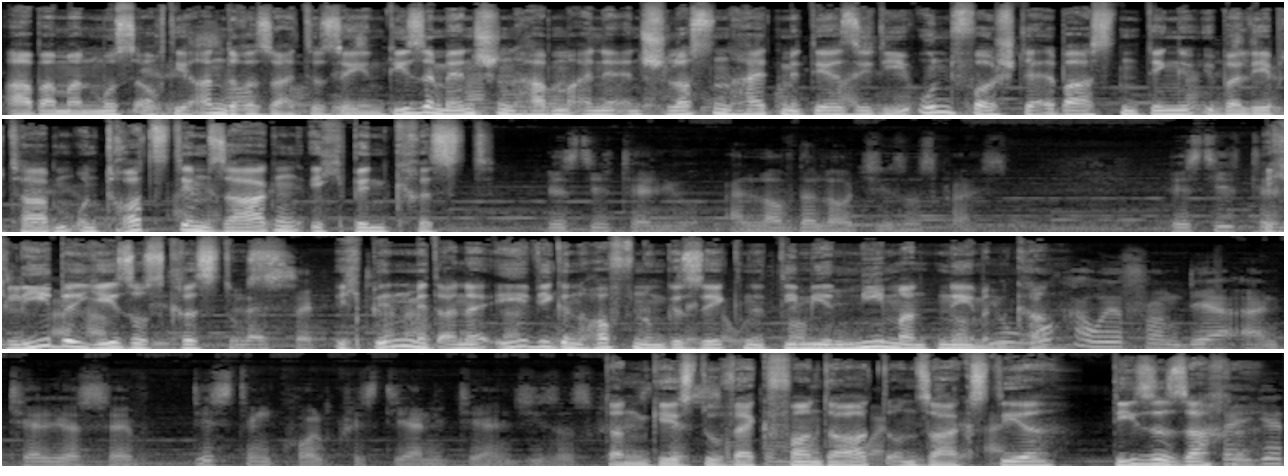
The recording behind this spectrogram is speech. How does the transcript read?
Aber man muss auch die andere Seite sehen. Diese Menschen haben eine Entschlossenheit, mit der sie die unvorstellbarsten Dinge überlebt haben und trotzdem sagen, ich bin Christ. Ich liebe Jesus Christus. Ich bin mit einer ewigen Hoffnung gesegnet, die mir niemand nehmen kann. Dann gehst du weg von dort und sagst dir, diese Sache,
